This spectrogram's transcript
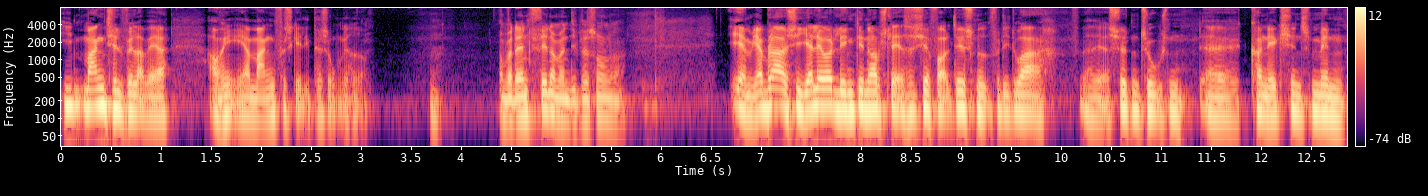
i mange tilfælde at være afhængig af mange forskellige personligheder. Og hvordan finder man de personligheder? Jamen, jeg plejer at sige, at jeg laver et LinkedIn-opslag, og så siger folk, det er snyd, fordi du har 17.000 uh, øh, connections, men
